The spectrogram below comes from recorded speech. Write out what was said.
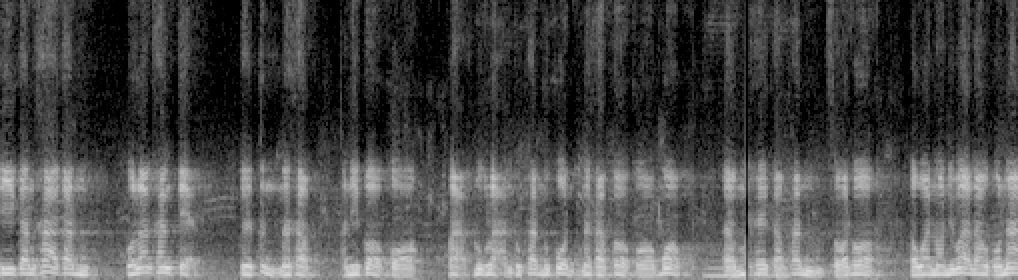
ตีกันฆ่ากันหัวล่างข้างแตกเกิดขึ้นนะครับ อันนี้ก็ขอฝากลูกหลานทุกท่านทุกคนนะครับ ก็ขอมอบเอ่ให้กับท่านสอทอวันนอนนิว่าเราหัวหน้า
